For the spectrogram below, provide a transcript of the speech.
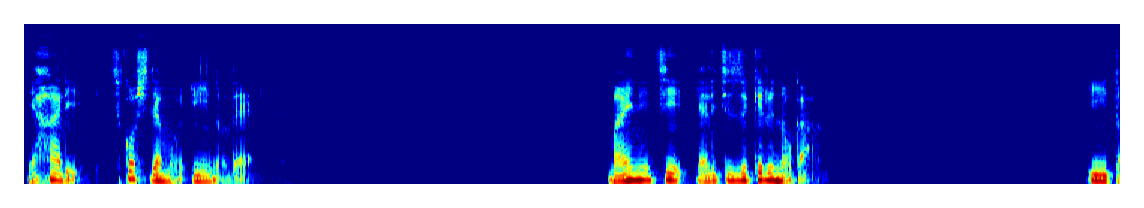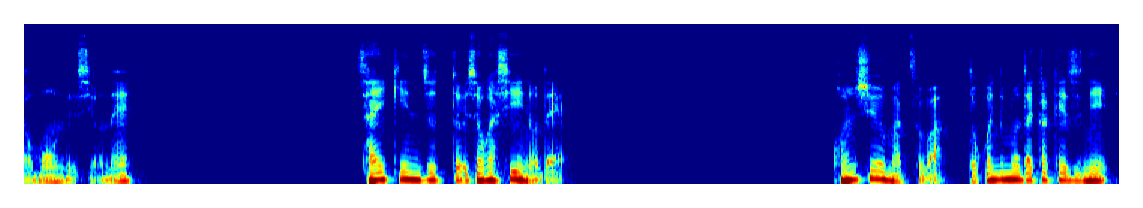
やはり少しでもいいので、毎日やり続けるのがいいと思うんですよね。最近ずっと忙しいので、今週末はどこにも出かけずに、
